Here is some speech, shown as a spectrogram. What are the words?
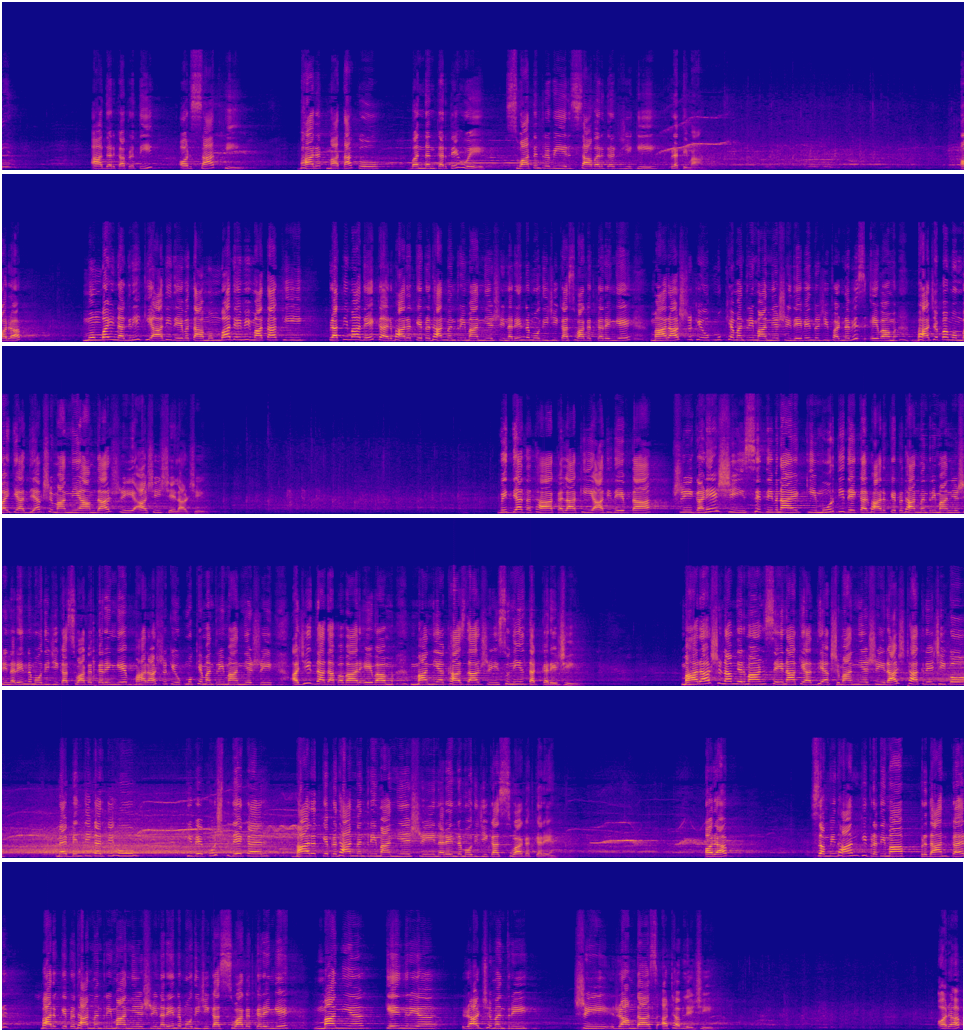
आदर का प्रतीक और साथ ही भारत माता को वंदन करते हुए स्वातंत्र वीर सावरकर जी की प्रतिमा। और अब मुंबई नगरी की आदि देवता मुंबा देवी माता की प्रतिमा देकर भारत के प्रधानमंत्री माननीय श्री नरेंद्र मोदी जी का स्वागत करेंगे। महाराष्ट्र के उप मुख्यमंत्री माननीय श्री देवेंद्र जी फडणवीस एवं भाजपा मुंबई के अध्यक्ष माननीय आमदार श्री आशीष शेलार जी। विद्या तथा कला की आदि देवता श्री गणेश जी सिद्धि विनायक की मूर्ति देकर भारत के प्रधानमंत्री माननीय श्री नरेंद्र मोदी जी का स्वागत करेंगे। महाराष्ट्र के उप मुख्यमंत्री माननीय श्री अजीत दादा पवार एवं माननीय खासदार श्री सुनील तटकरे जी। महाराष्ट्र नव निर्माण सेना के अध्यक्ष माननीय श्री राज ठाकरे जी को मैं विनती करती हूँ कि वे पुष्प देकर भारत के प्रधानमंत्री माननीय श्री नरेंद्र मोदी जी का स्वागत करें। और अब संविधान की प्रतिमा प्रदान कर भारत के प्रधानमंत्री माननीय श्री नरेंद्र मोदी जी का स्वागत करेंगे। माननीय केंद्रीय राज्य मंत्री श्री रामदास अठवले जी। और अब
